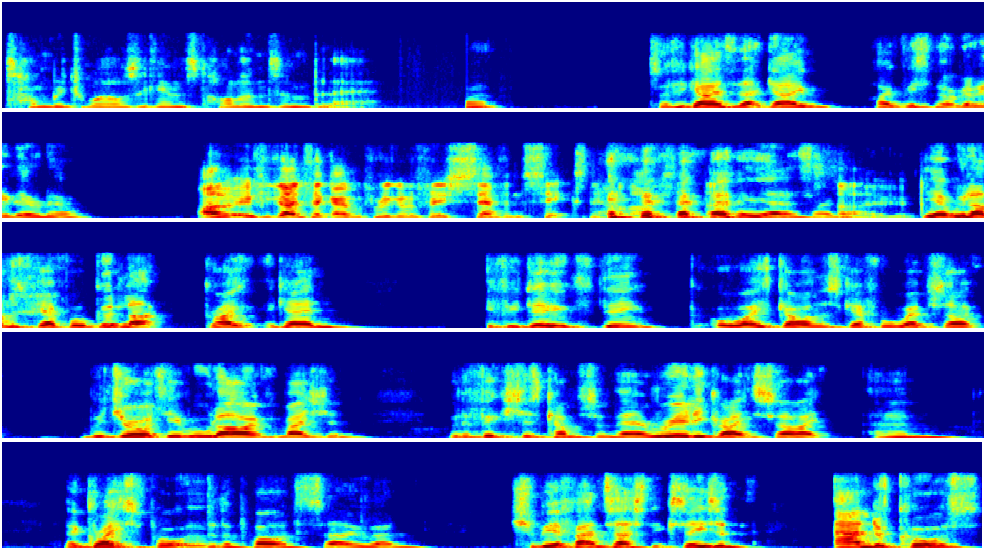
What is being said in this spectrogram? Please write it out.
Tunbridge Wells against Hollands and Blair. So, if you go into that game, hope it's not going to be nil nil. Oh, if you go into that game, we're probably going to finish seven six now. Yeah, so, so, yeah, we love the SCEFL. Good luck. Great. Again, if you do think, always go on the SCEFL website. Majority of all our information with the fixtures comes from there. Really great site. Um, they're great supporters of the pod, so um, should be a fantastic season. And of course,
